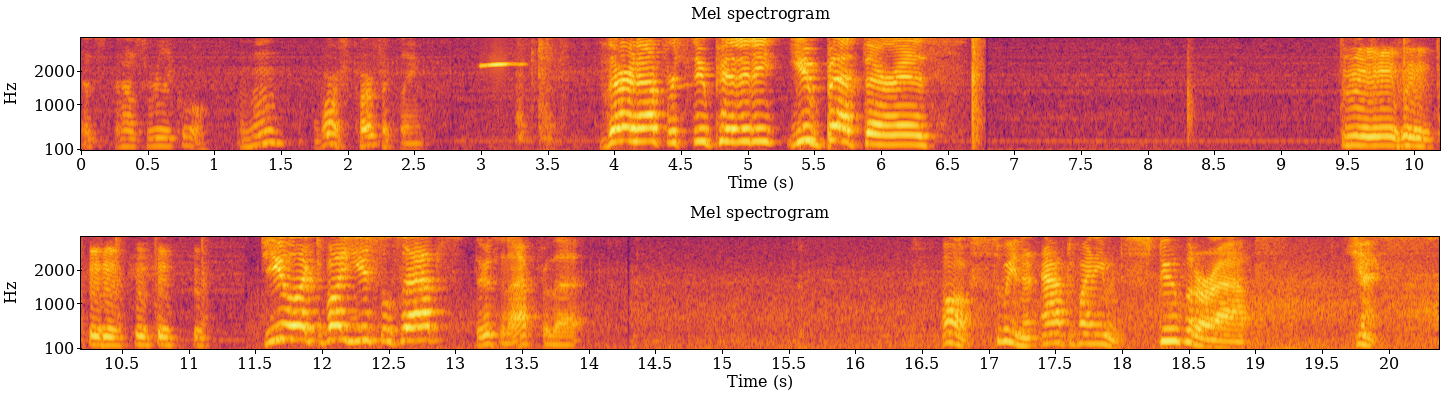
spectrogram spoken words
That's, that's really cool. Mm-hmm. Works perfectly. Is there an app for stupidity? You bet there is! Do you like to buy useless apps? There's an app for that. Oh, sweet, an app to find even stupider apps. Yes.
